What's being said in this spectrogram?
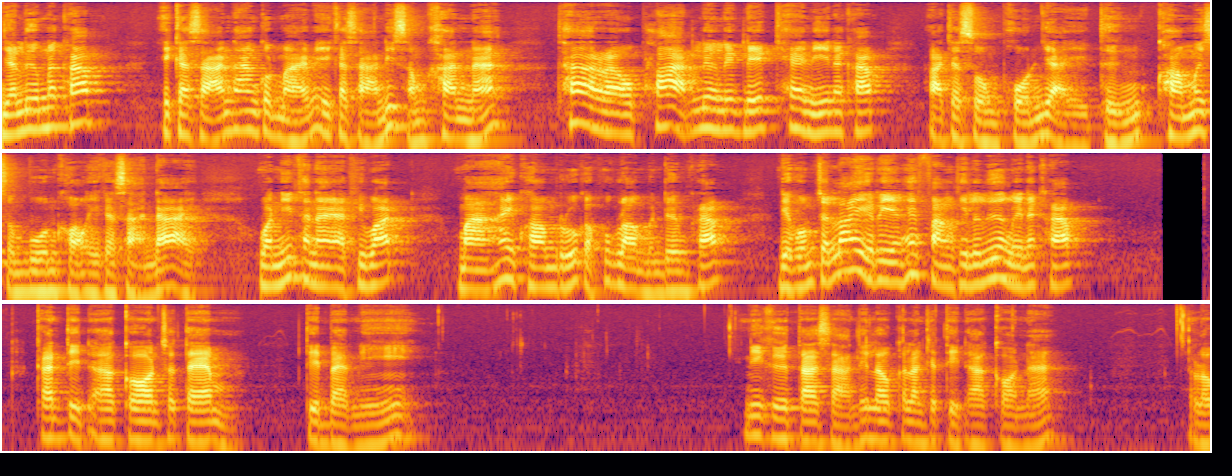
อย่าลืมนะครับ เอกสารทางกฎหมายเป็นเอกสารที่สำคัญนะ ถ้าเราพลาดเรื่องเล็กๆ แค่นี้นะครับ อาจจะส่งผลใหญ่ถึงความไม่สมบูรณ์ของเอกสารได้ วันนี้ทนายอภิวัตรมาให้ความรู้กับพวกเราเหมือนเดิมครับ เดี๋ยวผมจะไล่เรียงให้ฟังทีละเรื่องเลยนะครับ การติดอากรสแตมติดแบบนี้ นี่คือตาสารที่เรากำลังจะติดอากรนะ เรา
